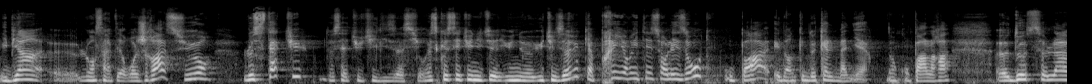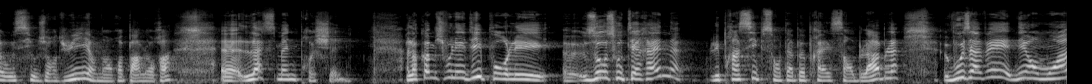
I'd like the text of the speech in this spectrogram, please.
eh bien, euh, l'on s'interrogera sur le statut de cette utilisation. Est-ce que c'est une, utilisation qui a priorité sur les autres ou pas et dans, de quelle manière? Donc on parlera euh, de cela aussi aujourd'hui, on en reparlera la semaine prochaine. Alors comme je vous l'ai dit, pour les eaux souterraines, les principes sont à peu près semblables. Vous avez néanmoins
